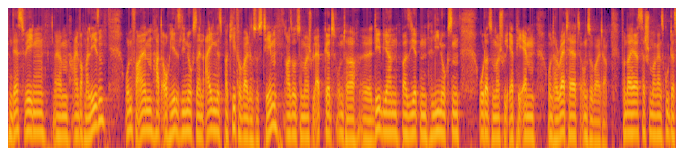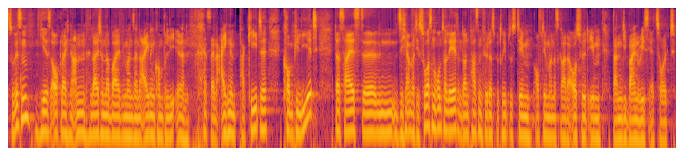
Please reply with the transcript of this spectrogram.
Deswegen ähm, einfach mal lesen. Und vor allem hat auch jedes Linux sein eigenes Paketverwaltungssystem. Also zum Beispiel apt-get unter äh, Debian-basierten Linuxen oder zum Beispiel RPM unter Red Hat und so weiter. Von daher ist das schon mal ganz gut, das zu wissen. Hier ist auch gleich eine Anleitung dabei dabei, wie man seine eigenen, Kompili äh, seine eigenen Pakete kompiliert. Das heißt, äh, sich einfach die Sourcen runterlädt und dann passend für das Betriebssystem, auf dem man das gerade ausführt, eben dann die Binaries erzeugt.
